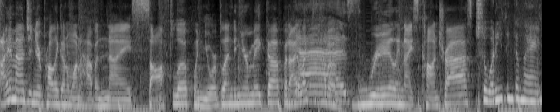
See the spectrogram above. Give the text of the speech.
I imagine you're probably gonna wanna have a nice soft look when you're blending your makeup, but yes. I like to have a really nice contrast. So what do you think of my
